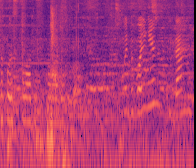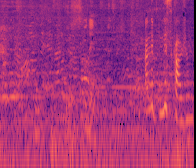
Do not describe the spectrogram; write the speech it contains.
Такої шоколаду, шоколаду. Ми довольні, йдемо. Куди? А не, не скажемо.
